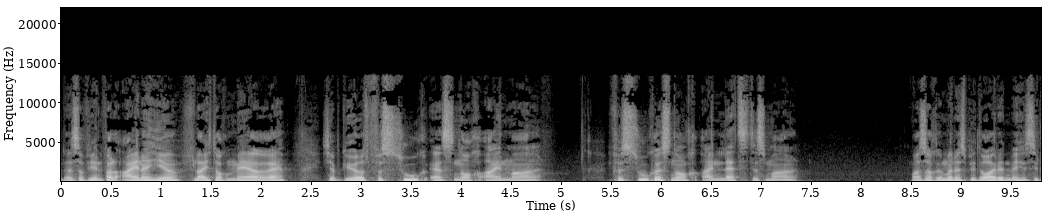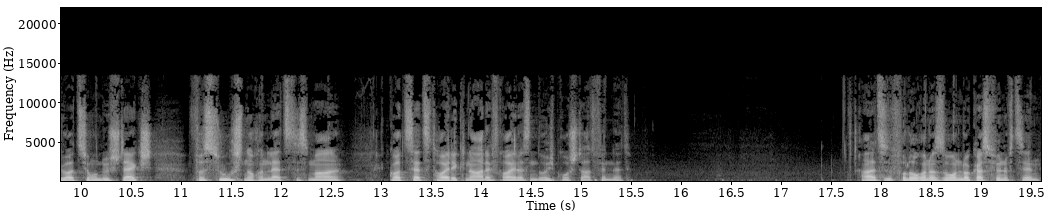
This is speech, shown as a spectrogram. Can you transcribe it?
das ist auf jeden Fall einer hier, vielleicht auch mehrere. Ich habe gehört, versuch es noch einmal. Versuch es noch ein letztes Mal. Was auch immer das bedeutet, in welcher Situation du steckst, versuch es noch ein letztes Mal. Gott setzt heute Gnade frei, dass ein Durchbruch stattfindet. Also, verlorener Sohn, Lukas 15.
